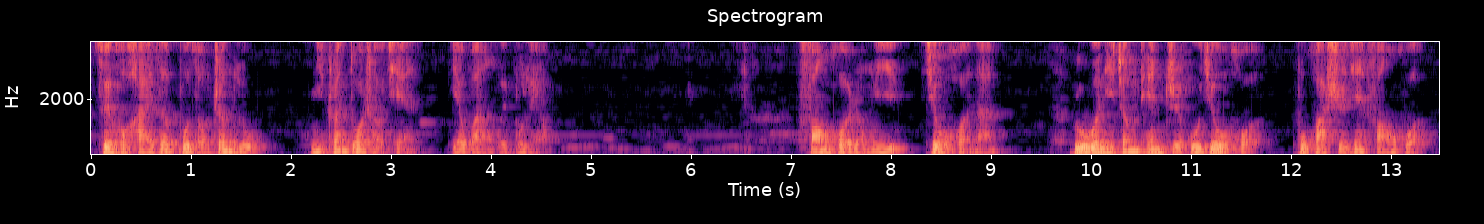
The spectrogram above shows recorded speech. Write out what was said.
最后孩子不走正路，你赚多少钱也挽回不了。防火容易，救火难。如果你整天只顾救火，不花时间防火，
